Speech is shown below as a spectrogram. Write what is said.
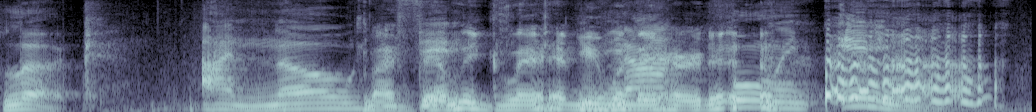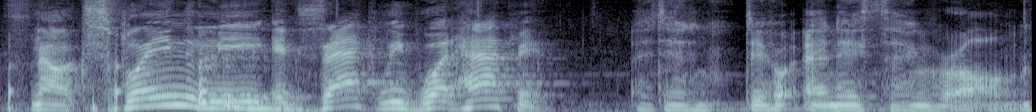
Look, I know My family glared at me You're when they heard it. fooling anyone. now explain to me exactly what happened. I didn't do anything wrong.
